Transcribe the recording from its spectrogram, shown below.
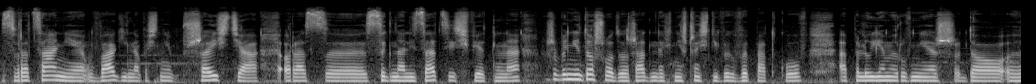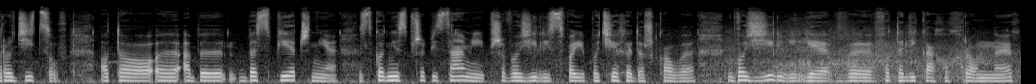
zwracanie uwagi na właśnie przejścia oraz e, sygnalizacje świetlne, żeby nie doszło do żadnych nieszczęśliwych wypadków. Apelujemy również do rodziców o to, e, aby bezpiecznie, zgodnie z przepisami przewozili swoje pociechy do szkoły, wozili je w fotelikach ochronnych.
